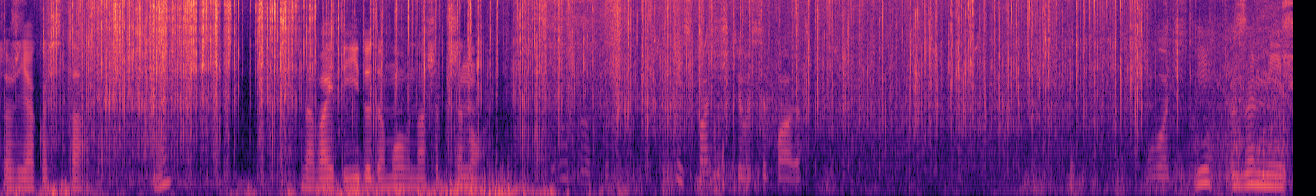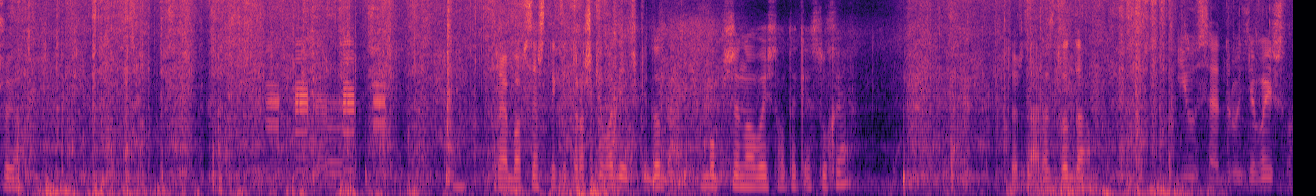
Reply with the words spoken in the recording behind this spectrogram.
Тож якось так. Ну, давайте її додамо в наше пшено. І з пачечки висипаю. Ось. І замішую. Треба все ж таки трошки водички додати, бо пшено вийшло таке сухе. Тож зараз додам. І усе, друзі, вийшла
